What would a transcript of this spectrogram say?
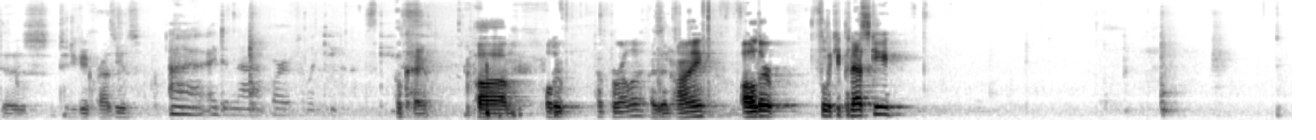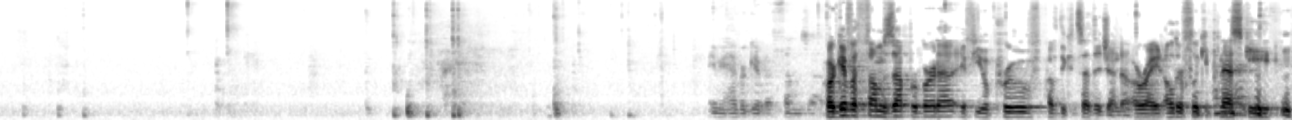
Does, did you get Grazia's? Uh, I did not, or Flicky. Okay. Um, Alder Paparella, as an aye. Alder Flicky Pineski? Maybe have her give a thumbs up. Or give a thumbs up, Roberta, if you approve of the consent agenda. All right, Alder Flicky Pineski,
